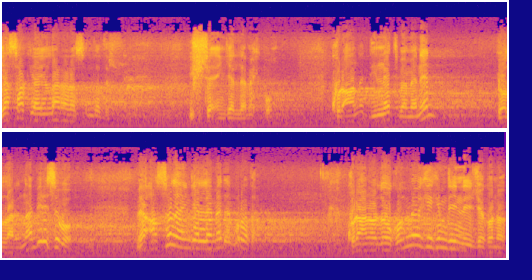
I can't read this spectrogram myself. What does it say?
yasak yayınlar arasındadır. İşte engellemek bu. Kur'an'ı dinletmemenin yollarından birisi bu. Ve asıl engelleme de burada. Kur'an orada okunmuyor ki kim dinleyecek onu.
